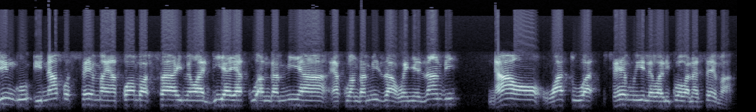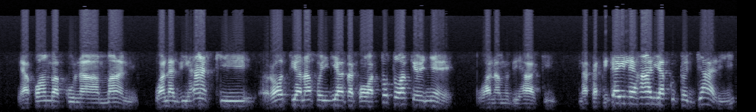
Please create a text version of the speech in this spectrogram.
Bingu inaposema ya kwamba saa imewadia ya kuangamia ya kuangamiza wenye dhambi nao watu wa sehemu ile walikuwa wanasema ya kwamba kuna amani. Wanadhihaki roti anapoingia hata kwa watoto wake wenyewe wanamdhihaki. Na katika ile hali ya kutojali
